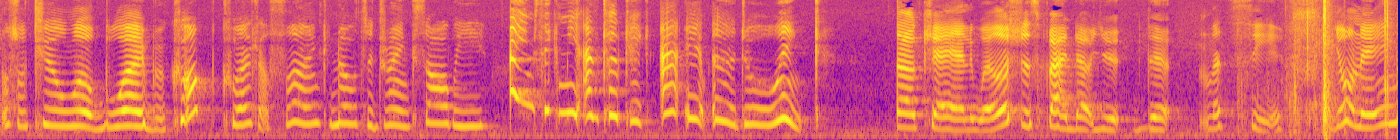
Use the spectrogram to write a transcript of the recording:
It's a cute little baby. Cup, crack, a flank, no, it's a drink, sorry. I am sick of me as a cupcake. I am a drink. Okay, anyway, let's just find out your, the, let's see, your name.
